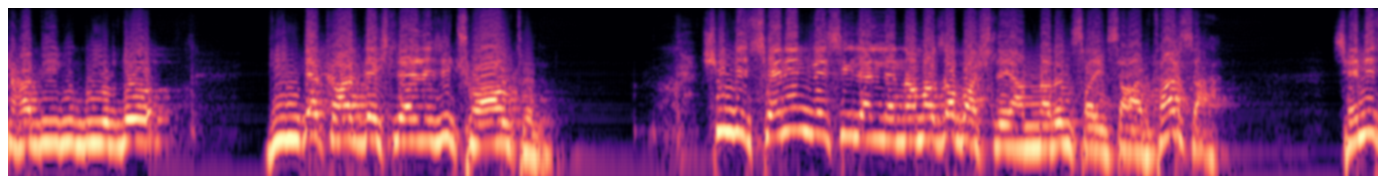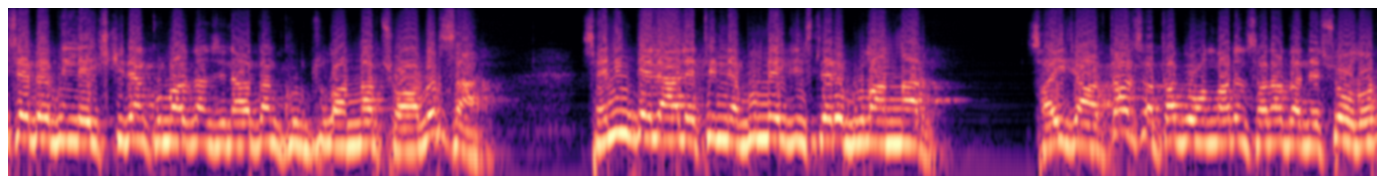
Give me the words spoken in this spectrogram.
Habibi buyurdu. Dinde kardeşlerinizi çoğaltın. Şimdi senin vesilenle namaza başlayanların sayısı artarsa, senin sebebinle içkiden, kumardan, zinadan kurtulanlar çoğalırsa, senin delaletinle bu meclisleri bulanlar sayıca artarsa tabi onların sana da nesi olur?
